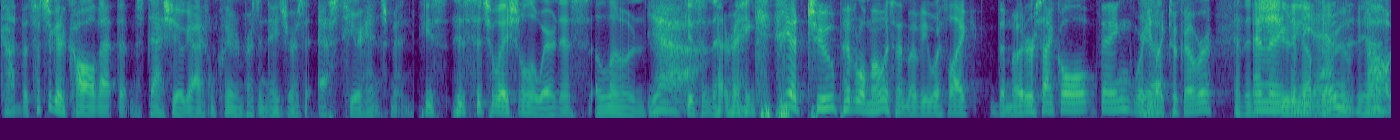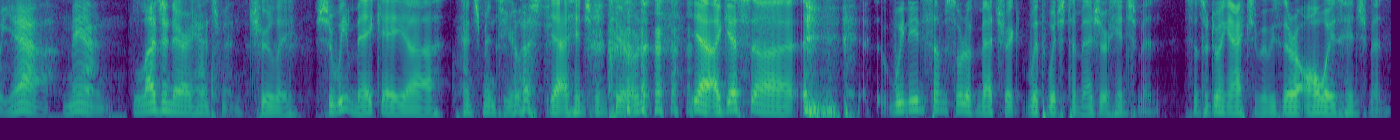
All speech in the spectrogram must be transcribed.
God, that's such a good call that that mustachio guy from Clear and Present Danger is an S tier henchman. He's his situational awareness alone Yeah. gives him that rank. He had two pivotal moments in that movie with like the motorcycle thing where he Yeah. like took over And then shooting up the room, yeah. Oh yeah, man, legendary henchman. Truly. Should we make a uh Henchman tier list. yeah, henchman tier? yeah, I guess uh we need some sort of metric with which to measure henchmen. Since we're doing action movies, there are always henchmen.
